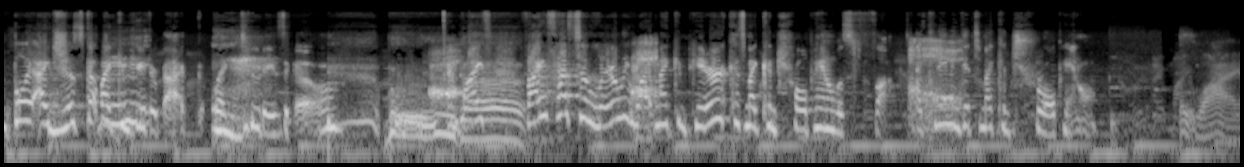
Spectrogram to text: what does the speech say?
Boy, I just got my computer back like two days ago. And Vice, Vice has to literally wipe my computer because my control panel was fucked. I can't even get to my control panel. Wait, why?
